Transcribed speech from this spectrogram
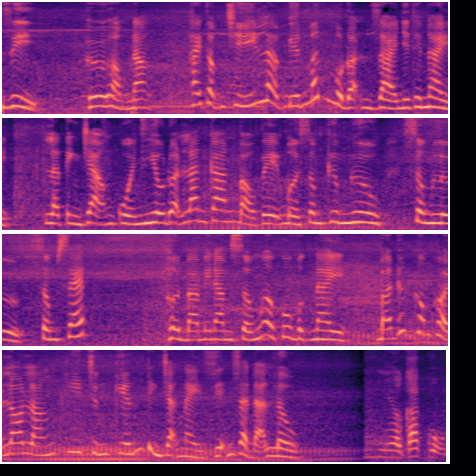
dỉ, hư hỏng nặng hay thậm chí là biến mất một đoạn dài như thế này là tình trạng của nhiều đoạn lan can bảo vệ bờ sông Kim Ngưu, sông Lừ, sông Xét. Hơn 30 năm sống ở khu vực này, bà Đức không khỏi lo lắng khi chứng kiến tình trạng này diễn ra đã lâu. Nhiều các cụ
